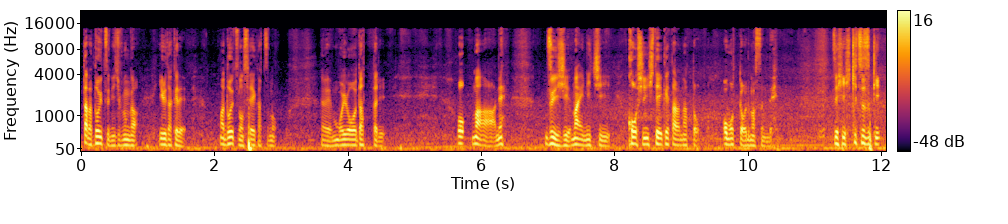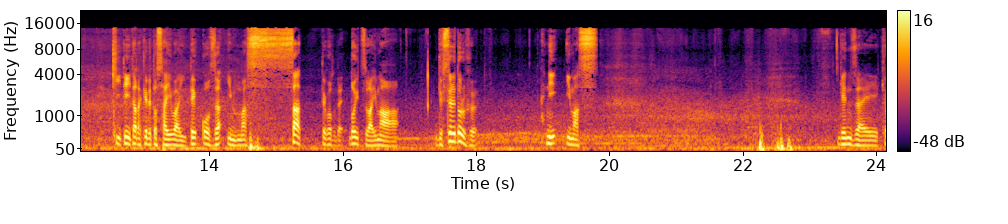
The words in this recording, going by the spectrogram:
ただドイツに自分がいるだけで、まあ、ドイツの生活の、えー、模様だったりをまあね随時毎日更新していけたらなと思っておりますんでぜひ引き続き聞いていただけると幸いでございます。さあということでドイツは今デュッセルドルフにいます。現在今日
